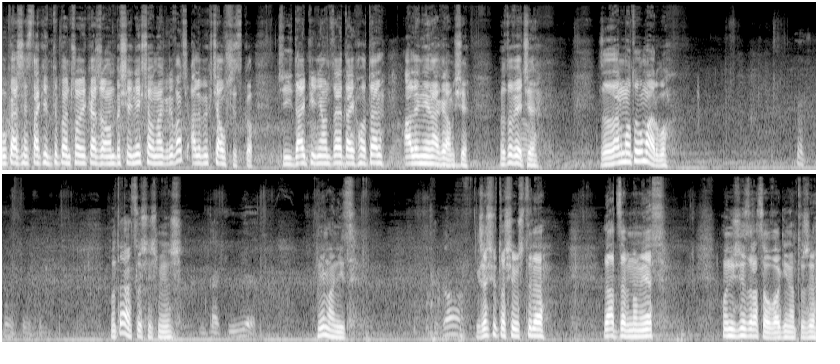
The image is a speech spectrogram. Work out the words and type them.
Łukasz jest takim typem człowieka, że on by się nie chciał nagrywać, ale by chciał wszystko. Czyli daj pieniądze, daj hotel, ale nie nagram się. No to wiecie, za darmo to umarło. No tak, co się śmiesz? Taki jest. Nie ma nic. Tylko Grzesiu to się już tyle lat ze mną jest. On już nie zwraca uwagi na to, że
